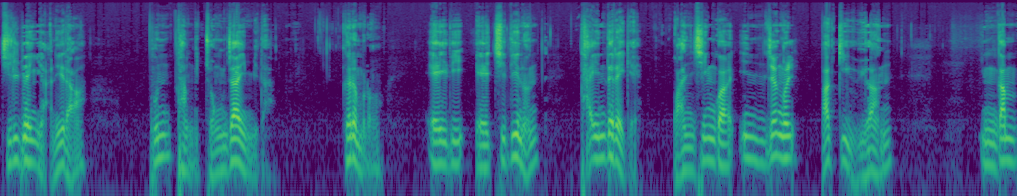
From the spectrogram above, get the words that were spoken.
질병이 아니라 분탕 종자입니다. 그러므로 ADHD는 타인들에게 관심과 인정을 받기 위한 인간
